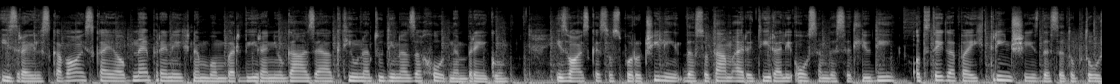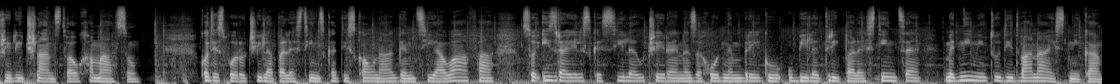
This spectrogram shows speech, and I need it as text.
Izraelska vojska je ob neprenehnem bombardiranju Gaze aktivna tudi na Zahodnem bregu. Iz vojske so sporočili, da so tam aretirali 80 ljudi, od tega pa jih 63 obtožili članstva v Hamasu. Kot je sporočila palestinska tiskovna agencija WAFA, so izraelske sile včeraj na Zahodnem bregu ubile tri palestince, med njimi tudi dva najstnika.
